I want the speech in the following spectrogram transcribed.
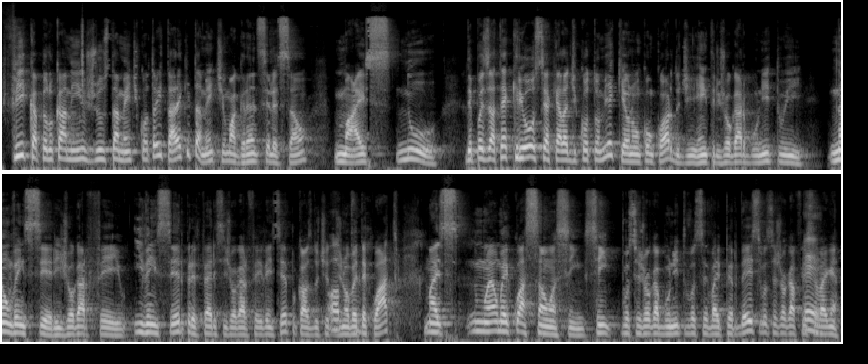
fica pelo caminho justamente contra a Itália, que também tinha uma grande seleção mas no depois até criou-se aquela dicotomia que eu não concordo de entre jogar bonito e não vencer e jogar feio e vencer, prefere-se jogar feio e vencer por causa do título Óbvio. de 94, mas não é uma equação assim. Se você jogar bonito, você vai perder, e se você jogar feio, é. você vai ganhar.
